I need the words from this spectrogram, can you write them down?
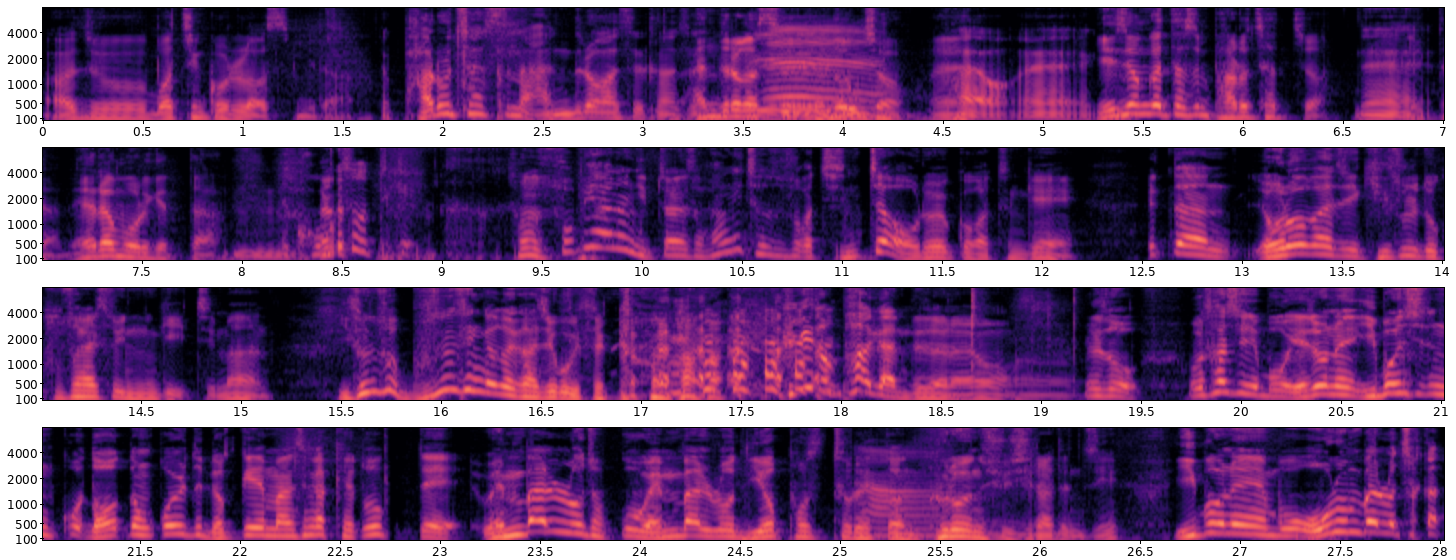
아주 멋진 골을 넣었습니다. 바로 찼으면 안 들어갔을 가능성이 안 들어갔어요. 네. 넣죠. 예. 봐요. 예. 예전 같았으면 바로 찼죠. 네. 일단 에라 모르겠다. 음. 거기서 어떻게 저는 수비하는 입장에서 황희찬 선수가 진짜 어려울 것 같은 게 일단 여러 가지 기술도 구사할 수 있는 게 있지만 이 선수가 무슨 생각을 가지고 있을까 그게 좀 파악이 안 되잖아요. 그래서 어, 사실 뭐 예전에 이번 시즌 골- 넣었던 골도 몇 개만 생각해도 그때 왼발로 접고 왼발로 near post로 했던 아. 그런 슛이라든지 이번에 뭐 오른발로 잠깐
